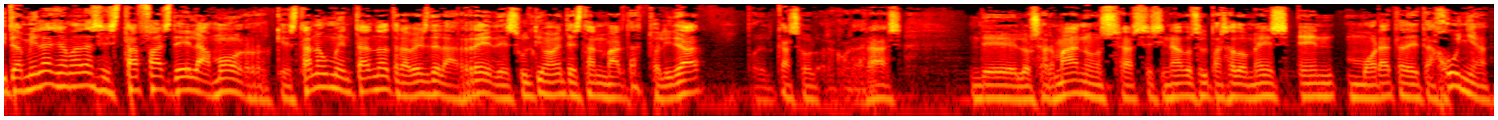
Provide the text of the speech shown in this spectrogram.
Y también las llamadas estafas del amor, que están aumentando a través de las redes. Últimamente están más de actualidad, por el caso, lo recordarás, de los hermanos asesinados el pasado mes en Morata de Tajuña.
